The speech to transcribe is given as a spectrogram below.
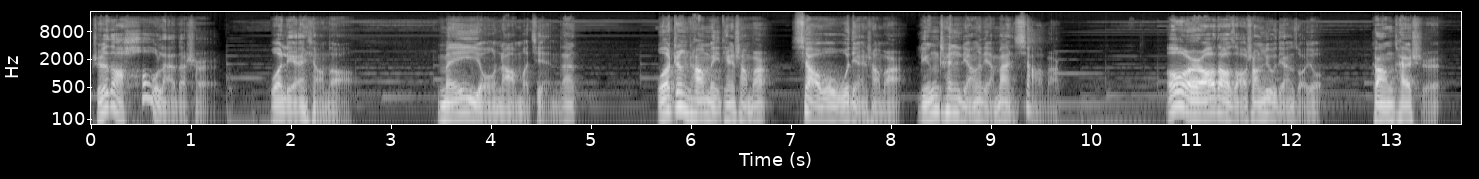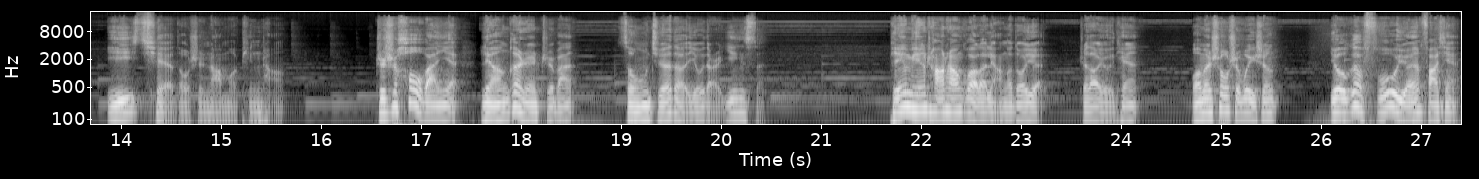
直到后来的事儿，我联想到没有那么简单。我正常每天上班，下午五点上班，凌晨两点半下班，偶尔熬到早上六点左右。刚开始一切都是那么平常。只是后半夜两个人值班，总觉得有点阴森。平平常常过了两个多月，直到有一天，我们收拾卫生，有个服务员发现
